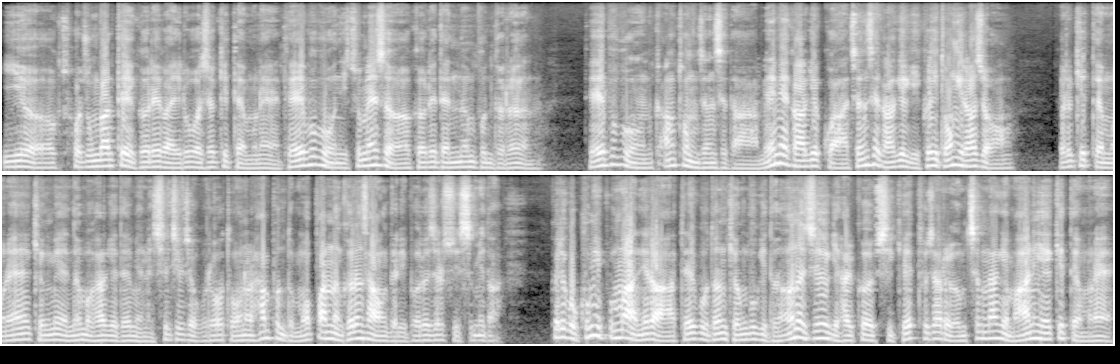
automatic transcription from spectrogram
2억 초중반대의 거래가 이루어졌기 때문에 대부분 이쯤에서 거래되는 분들은 대부분 깡통 전세다. 매매 가격과 전세 가격이 거의 동일하죠. 그렇기 때문에 경매에 넘어가게 되면 실질적으로 돈을 한 푼도 못 받는 그런 상황들이 벌어질 수 있습니다. 그리고 구미뿐만 아니라 대구든 경북이든 어느 지역이 할 것 없이 개투자를 엄청나게 많이 했기 때문에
